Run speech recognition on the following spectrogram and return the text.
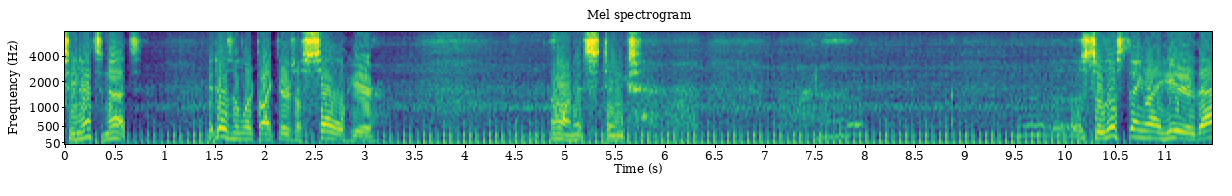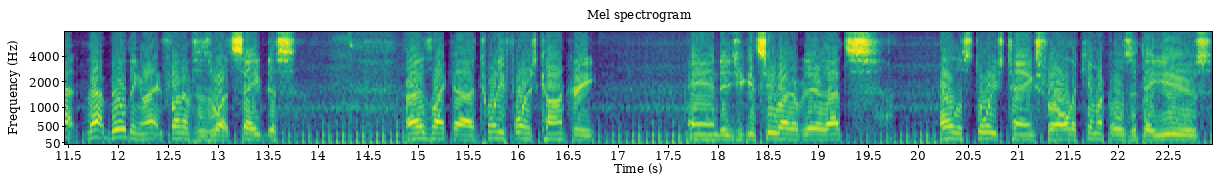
See, that's nuts. It doesn't look like there's a soul here. Oh, and it stinks. So this thing right here, that that building right in front of us is what saved us. That was like a 24 inch concrete, and as you can see right over there, that's all the storage tanks for all the chemicals that they use.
